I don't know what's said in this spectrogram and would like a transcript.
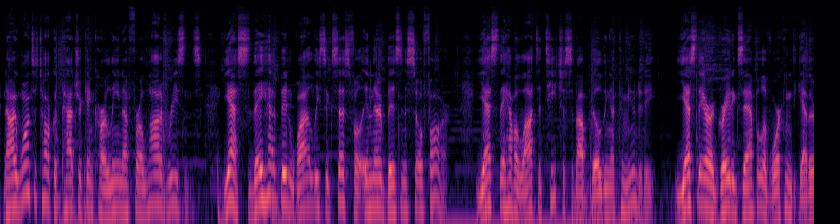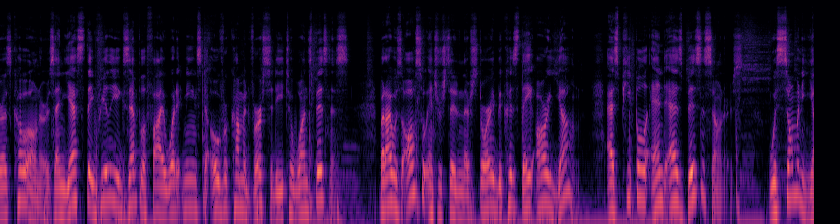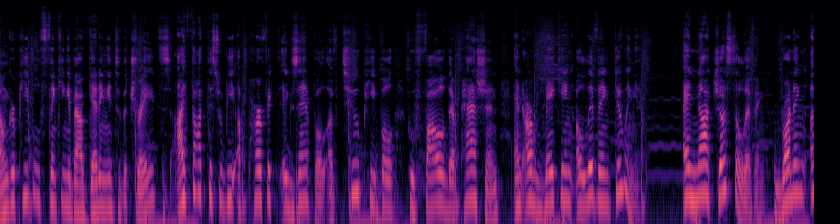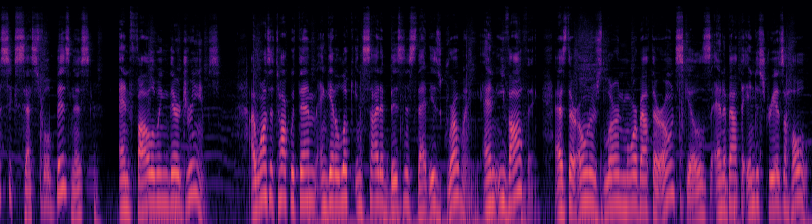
Now, I want to talk with Patrick and Carlina for a lot of reasons. Yes, they have been wildly successful in their business so far. Yes, they have a lot to teach us about building a community. Yes, they are a great example of working together as co owners, and yes, they really exemplify what it means to overcome adversity to one's business. But I was also interested in their story because they are young, as people and as business owners. With so many younger people thinking about getting into the trades, I thought this would be a perfect example of two people who followed their passion and are making a living doing it. And not just a living, running a successful business and following their dreams. I want to talk with them and get a look inside a business that is growing and evolving as their owners learn more about their own skills and about the industry as a whole.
